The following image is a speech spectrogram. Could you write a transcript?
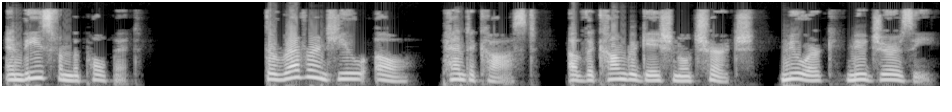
and these from the pulpit. The Reverend Hugh O. Pentecost, of the Congregational Church, Newark, New Jersey,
